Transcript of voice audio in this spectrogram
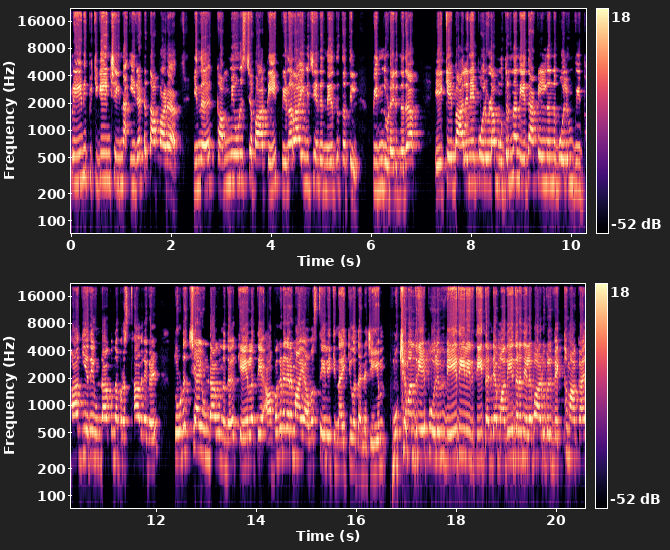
പ്രീണിപ്പിക്കുകയും ചെയ്യുന്ന ഇരട്ടത്താപ്പാണ് ഇന്ന് കമ്മ്യൂണിസ്റ്റ് പാർട്ടി പിണറായി വിജയന്റെ നേതൃത്വത്തിൽ പിന്തുടരുന്നത്. എ കെ ബാലനെ പോലുള്ള മുതിർന്ന നേതാക്കളിൽ നിന്ന് പോലും വിഭാഗീയത ഉണ്ടാക്കുന്ന പ്രസ്താവനകൾ തുടർച്ചയായി ഉണ്ടാകുന്നത് കേരളത്തെ അപകടകരമായ അവസ്ഥയിലേക്ക് നയിക്കുക തന്നെ ചെയ്യും. മുഖ്യമന്ത്രിയെ പോലും വേദിയിലിരുത്തി തന്റെ മതേതര നിലപാടുകൾ വ്യക്തമാക്കാൻ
